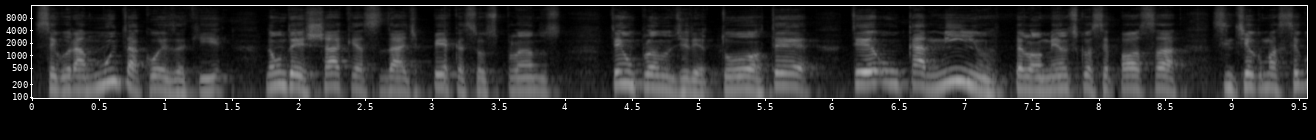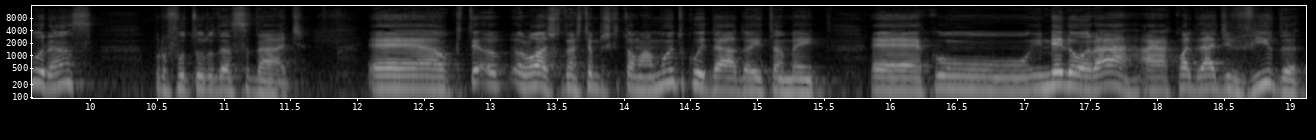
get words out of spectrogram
segurar muita coisa aqui, não deixar que a cidade perca seus planos, ter um plano diretor, ter, ter um caminho, pelo menos, que você possa sentir alguma segurança para o futuro da cidade. É, lógico, nós temos que tomar muito cuidado aí também é, com, e melhorar a qualidade de vida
